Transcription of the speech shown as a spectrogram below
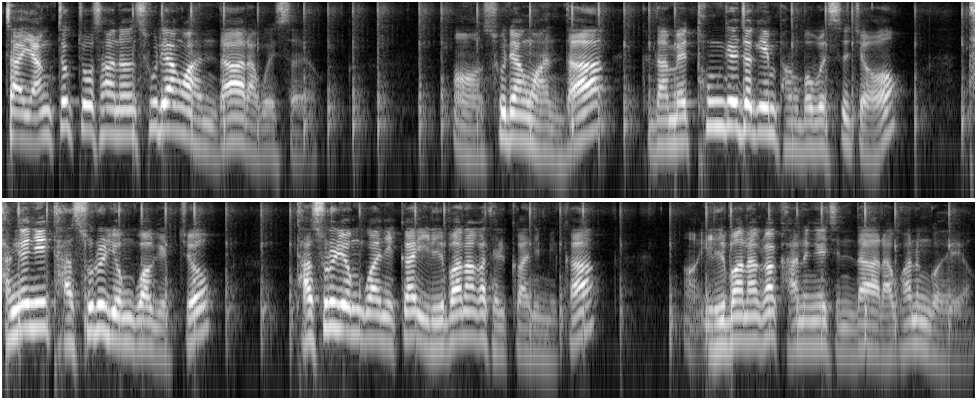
자, 양적 조사는 수량화한다 라고 했어요. 어, 수량화한다. 그 다음에 통계적인 방법을 쓰죠. 당연히 다수를 연구하겠죠. 다수를 연구하니까 일반화가 될 거 아닙니까? 어, 일반화가 가능해진다라고 하는 거예요.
